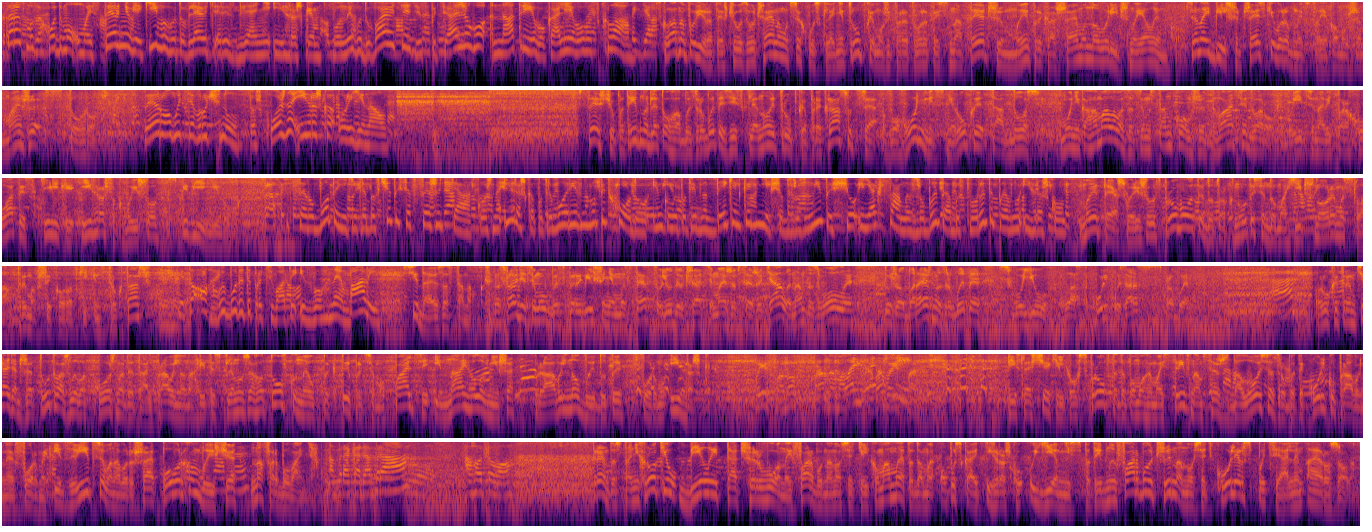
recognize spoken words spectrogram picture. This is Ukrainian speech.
Зараз ми заходимо у майстерню, в якій виготовляють різдвяні іграшки. Вони видуваються зі спеціального натрієво-калієвого скла. Складно повірити, що у звичайному цеху скляні трубки можуть перетворитись на те, чим ми прикрашаємо новорічну ялинку. Це найбільше чеське виробництво, якому вже майже 100 років. Все робиться вручну, тож кожна іграшка оригінал. Все, що потрібно для того, аби зробити зі скляної трубки прикрасу, це вогонь, міцні руки та досвід. Моніка Гамалова за цим станком вже 22 роки. Боїться навіть порахувати, скільки іграшок вийшло з під її рук. Це робота, якій треба вчитися все життя. Кожна іграшка потребує різного підходу. Інколи потрібно декілька днів, щоб зрозуміти, що і як саме зробити, аби створити певну іграшку. Ми теж вирішили спробувати доторкнутися до магічного ремесла, отримавши короткий інструктаж. Ви будете працювати із вогнем. Сідаю за станок. Насправді цьому без перебільшення мистецтву люди вчаться майже все життя, але нам дозволили дуже обережно зробити свою власну кульку. І зараз спробуємо. Руки тремтять, адже тут важлива кожна деталь. Правильно нагріти скляну заготовку, не обпекти при цьому пальці, і найголовніше правильно видути форму іграшки. Вийшло, ну правда маленька. Після ще кількох спроб та допомоги майстрів нам все ж вдалося зробити кульку правильної форми, і звідси вона вирушає поверхом вище на фарбування. Абракадабра, а готово. Тренд останніх років білий та червоний. Фарбу наносять кількома методами: опускають іграшку у ємність з потрібною фарбою чи наносять колір спеціальним аерозолем.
